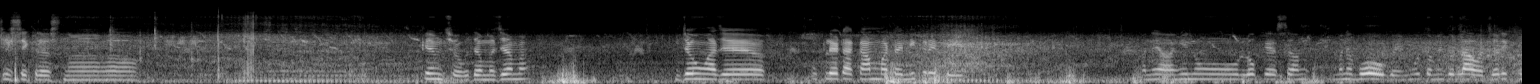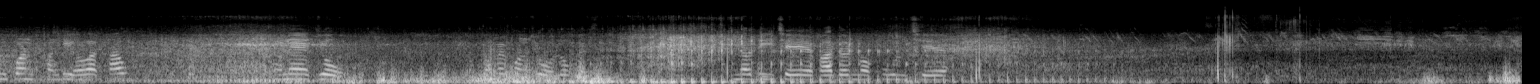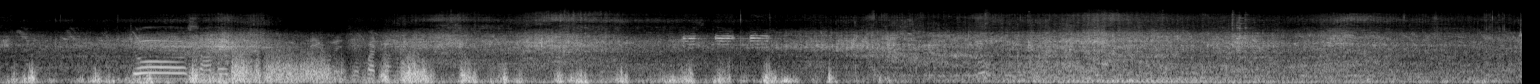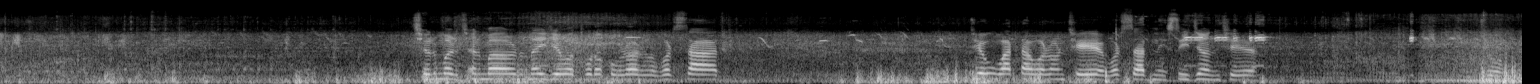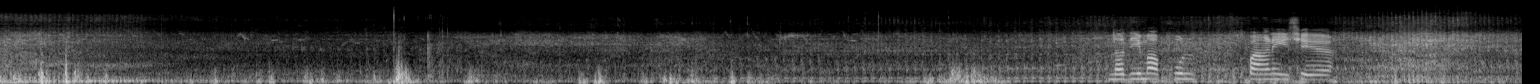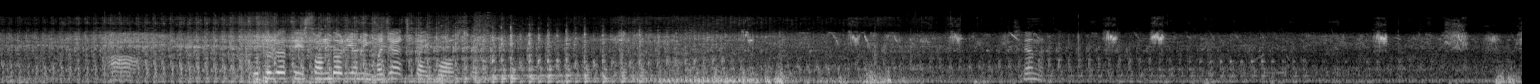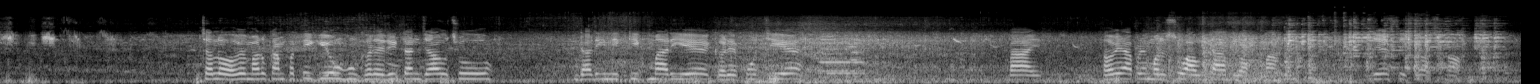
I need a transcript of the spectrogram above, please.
જય શ્રી કૃષ્ણ. કેમ છો? બધા મજામાં? જો હું આજે ઉપલેટા કામ માટે નીકળી હતી, અને અહીંનું લોકેશન મને બહુ ગમ્યું. તમે તો લાવો, જરીક હું પણ ઠંડી હવા ખાવ અને જો, તમે પણ જુઓ લોકેશન નદી છે ભાદરનો ફૂલ છે. જો સામે ઝરમર ઝરમર, નહીં જેવો થોડોક વર- વરસાદ જેવું વાતાવરણ છે, વરસાદની સિઝન છે. જો નદીમાં ફૂલ પાણી છે. હા. કુદરતી સૌંદર્યની મજા જ કંઈક ઓર છે. છે ને? ચલો, હવે મારું કામ પતી ગયું. હું ઘરે રિટર્ન જાઉં છું. ગાડીની કિક મારીએ, ઘરે પહોંચીએ. બાય હવે આપણે મળશું આવતા બ્લોકમાં. જય શ્રી કૃષ્ણ.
